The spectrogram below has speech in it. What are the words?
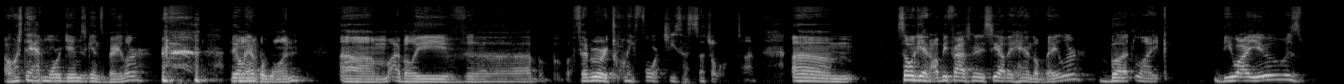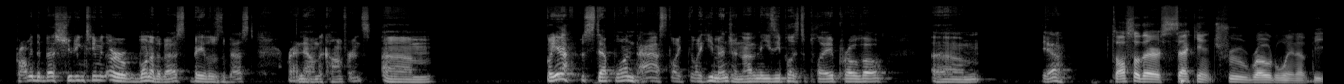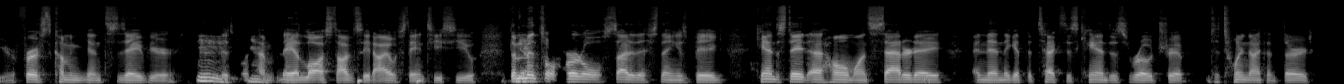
I wish they had more games against Baylor. they only have the one. Um, I believe uh, February 24th. Jeez, that's such a long time. Um, so again, I'll be fascinated to see how they handle Baylor. But like BYU is probably the best shooting team, or one of the best. Baylor's the best right now in the conference. Um, but yeah, step one passed. Like like you mentioned, not an easy place to play. Provo. Um, yeah, It's also their second true road win of the year. First coming against Xavier Mm, this one mm. time. They had lost obviously to Iowa State and TCU. The Yeah. mental hurdle side of this thing is big. Kansas State at home on Saturday, and then they get the Texas Kansas road trip to 29th and 3rd.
